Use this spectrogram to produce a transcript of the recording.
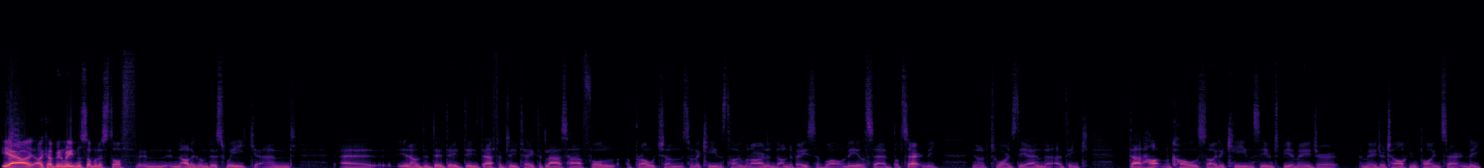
yeah, I, like I've been reading some of the stuff in, in Nottingham this week, and uh, you know they, they, they definitely take the glass half full approach on sort of Keane's time in Ireland on the basis of what O'Neill said. But certainly, you know, towards the end, I think that hot and cold side of Keane seemed to be a major a major talking point. Certainly,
